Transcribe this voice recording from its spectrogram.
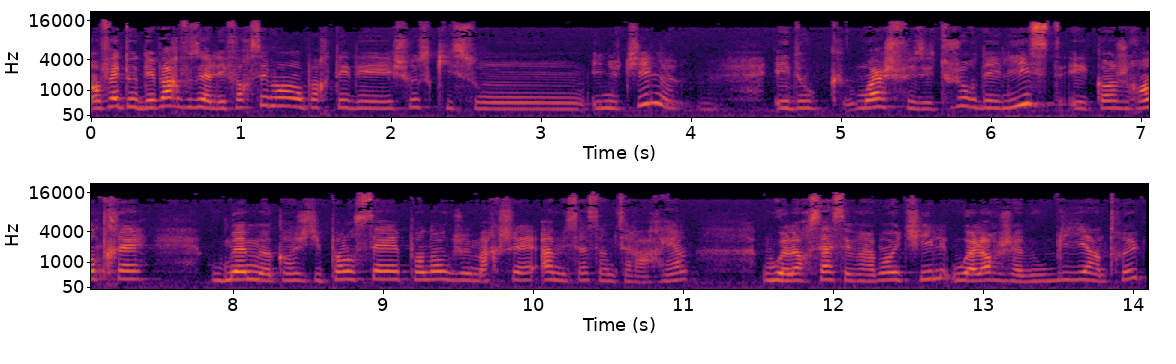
En fait, au départ, vous allez forcément emporter des choses qui sont inutiles. Et donc, moi, je faisais toujours des listes. Et quand je rentrais, ou même quand j'y pensais pendant que je marchais, ah, mais ça, ça ne me sert à rien. Ou alors, ça, c'est vraiment utile. Ou alors, j'avais oublié un truc.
